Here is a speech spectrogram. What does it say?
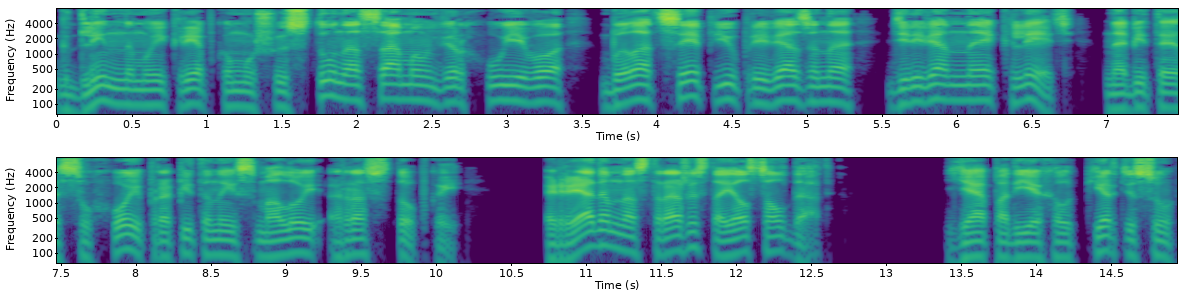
к длинному и крепкому шесту на самом верху его была цепью привязана деревянная клеть, набитая сухой, пропитанной смолой растопкой. Рядом на страже стоял солдат. Я подъехал к Кертису,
